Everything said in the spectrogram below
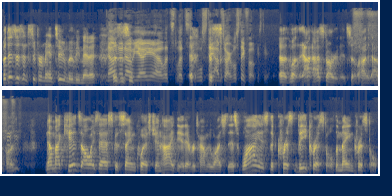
but this isn't Superman two movie minute. No, this no, no. Super- yeah, yeah. Let's let's we'll stay. I'm sorry. We'll stay focused here. Uh, well, I, I, started it, so I, I Now my kids always ask the same question I did every time we watch this. Why is the crystal, the crystal, the main crystal,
